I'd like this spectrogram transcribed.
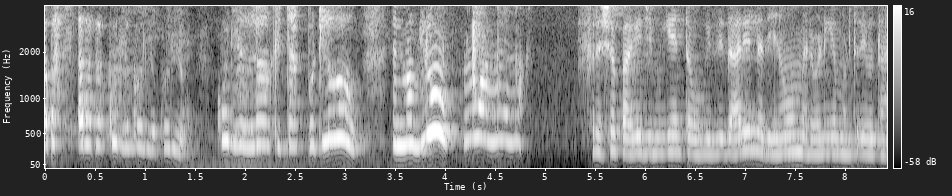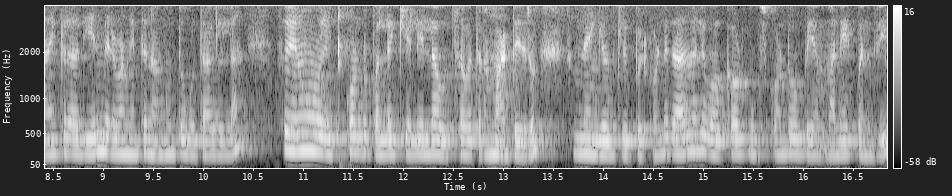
ಅಬ್ಬ ಅಬ್ಬ ಕೂದಲು ಕೂದಲು ಕೂದಲು ಕೂದಲೆಲ್ಲ ಕಿತ್ತಾಕ್ಬಿಟ್ಲು ನನ್ನ ಮಗಳು. ಫ್ರೆಶ್ ಅಪ್ ಆಗಿ ಜಿಮ್ಗೆ ಅಂತ ಹೋಗಿದ್ವಿ. ದಾರಿಯಲ್ಲಿ ಅದೇನೋ ಮೆರವಣಿಗೆ ಮಾಡ್ತಾರೆ. ಇವತ್ತು ಆನೇಕಲ್ ಅದೇನು ಮೆರವಣಿಗೆ ಅಂತ ನನಗಂತೂ ಗೊತ್ತಾಗಲಿಲ್ಲ. ಸೊ ಏನೋ ಇಟ್ಕೊಂಡು ಪಲ್ಲಕ್ಕಿಯಲ್ಲಿ ಎಲ್ಲ ಉತ್ಸವ ಥರ ಮಾಡ್ತಿದ್ರು. ಸುಮ್ಮನೆ ಹಂಗೆ ಒಂದು ಕ್ಲಿಪ್ ಇಟ್ಕೊಂಡೆ. ಅದಾದಮೇಲೆ ವರ್ಕೌಟ್ ಮುಗಿಸ್ಕೊಂಡು ಬೇ ಮನೆಗೆ ಬಂದ್ವಿ.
